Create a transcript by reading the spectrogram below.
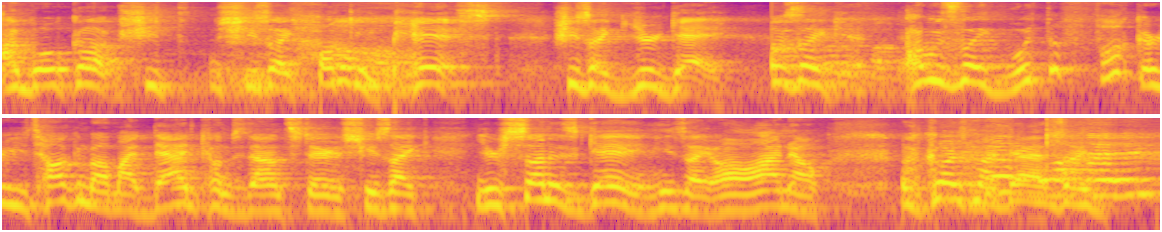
I woke up. She she's like fucking oh. pissed. She's like, "You're gay." I was like, I was like, "What the fuck are you talking about?" My dad comes downstairs. She's like, "Your son is gay," and he's like, "Oh, I know." Of course, my dad's like,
